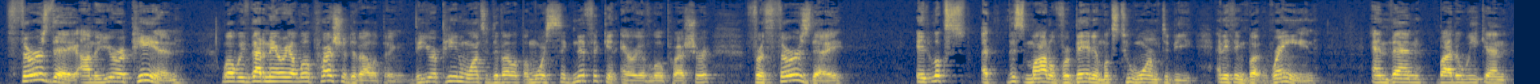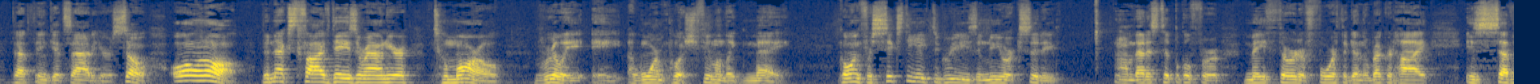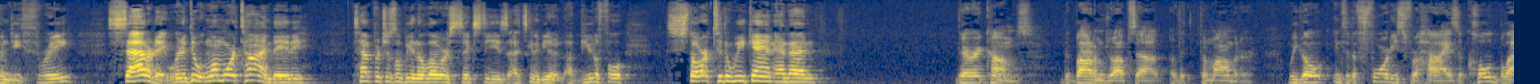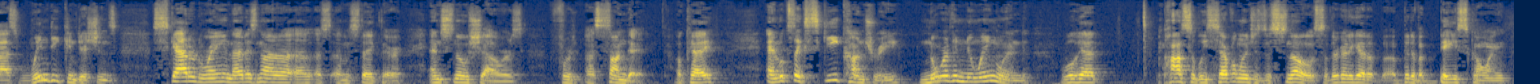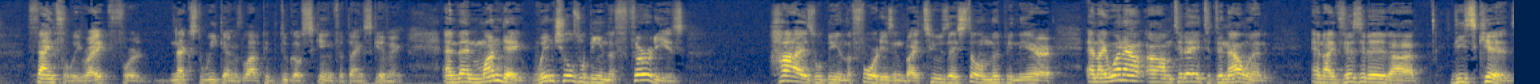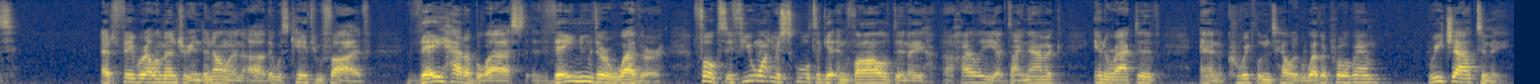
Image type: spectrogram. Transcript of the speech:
Thursday I'm a European, well, we've got an area of low pressure developing. The European wants to develop a more significant area of low pressure. For Thursday, it looks at this model verbatim looks too warm to be anything but rain. And then by the weekend, that thing gets out of here. So, all in all, the next five days around here, tomorrow, really a, a warm push, feeling like May. Going for 68 degrees in New York City. Um, that is typical for May 3rd or 4th. Again, the record high is 73. Saturday, we're going to do it one more time, baby. Temperatures will be in the lower 60s. It's going to be a, a beautiful start to the weekend, and then there it comes. The bottom drops out of the thermometer. We go into the 40s for highs, a cold blast, windy conditions, scattered rain, that is not a, a, a mistake there, and snow showers for a Sunday, okay? And looks like ski country, northern New England, will get possibly several inches of snow, so they're going to get a, a bit of a base going thankfully, right, for next weekend. A lot of people do go skiing for Thanksgiving. And then Monday, wind chills will be in the 30s, highs will be in the 40s, and by Tuesday, still a nip in the air. And I went out um, today to Dunellen, and I visited uh, these kids at Faber Elementary in Dunellen. Uh, that was K through 5. They had a blast. They knew their weather. Folks, if you want your school to get involved in a, a highly uh, dynamic, interactive, and curriculum tailored weather program, reach out to me.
